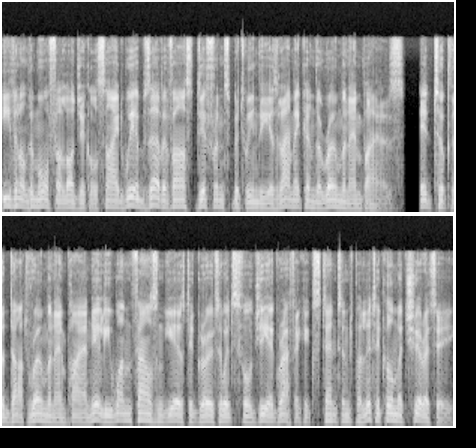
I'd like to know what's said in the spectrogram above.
Even on the morphological side we observe a vast difference between the Islamic and the Roman empires. It took the Dutch Roman Empire nearly 1000 years to grow to its full geographic extent and political maturity,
